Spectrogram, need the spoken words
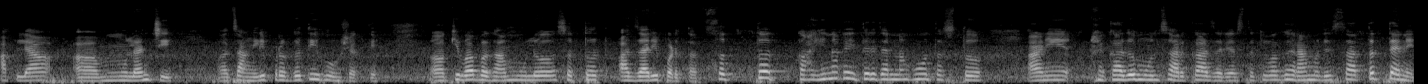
आपल्या मुलांची चांगली प्रगती होऊ शकते. किंवा बघा मुलं सतत आजारी पडतात. सतत काही ना काहीतरी त्यांना होत असतं आणि एखादं मूल सारखं आजारी असतं किंवा घरामध्ये सातत्याने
